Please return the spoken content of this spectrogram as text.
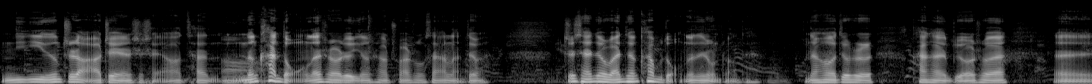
你你已经知道啊，这人是谁啊？他能看懂的时候，就已经上初二、初三了，对吧？之前就是完全看不懂的那种状态，然后就是看看，比如说，呃。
